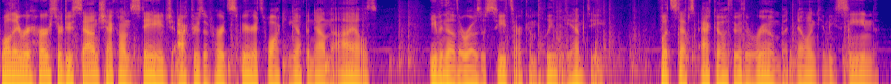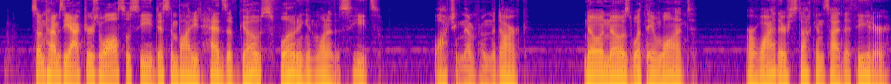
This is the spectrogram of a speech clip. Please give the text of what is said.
While they rehearse or do sound check on stage, actors have heard spirits walking up and down the aisles, even though the rows of seats are completely empty. Footsteps echo through the room, but no one can be seen. Sometimes the actors will also see disembodied heads of ghosts floating in one of the seats, watching them from the dark. No one knows what they want or why they're stuck inside the theater,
